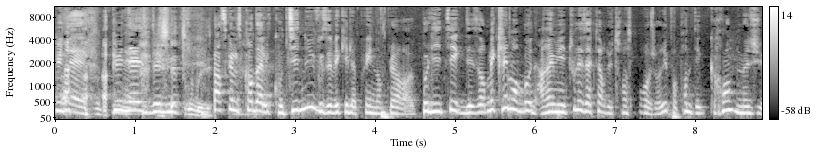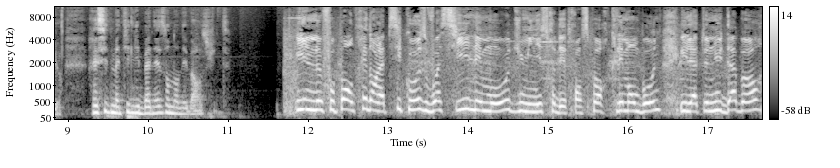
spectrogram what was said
punaise. punaise de lit. Parce que le scandale continue. Vous avez qu'il a pris une ampleur politique désormais. Clément Beaune a réuni tous les acteurs du transport aujourd'hui pour prendre des grandes mesures. Récit de Mathilde Libanaise, on en débat ensuite. Il ne faut pas entrer dans la psychose. Voici les mots du ministre des Transports Clément Beaune. Il a tenu d'abord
